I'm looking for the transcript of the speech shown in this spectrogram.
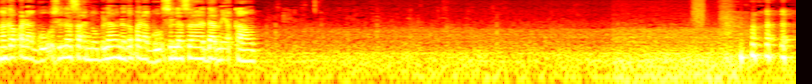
Nagapanago sila sa ano bala, nagapanago sila sa dami account.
